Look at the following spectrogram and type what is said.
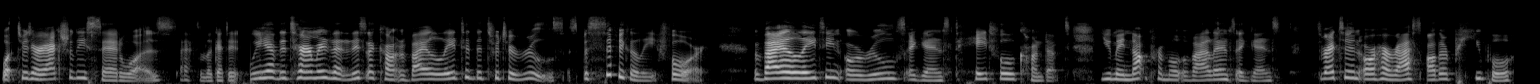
What Twitter actually said was, I have to look at it, we have determined that this account violated the Twitter rules, specifically for Violating or rules against hateful conduct. You may not promote violence against, threaten, or harass other people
